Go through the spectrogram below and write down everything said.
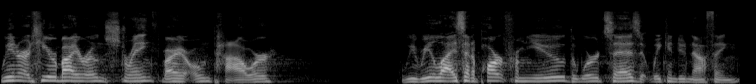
We are not here by our own strength, by our own power. We realize that apart from you, the word says that we can do nothing.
